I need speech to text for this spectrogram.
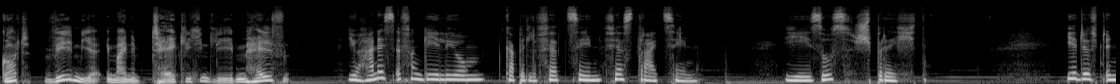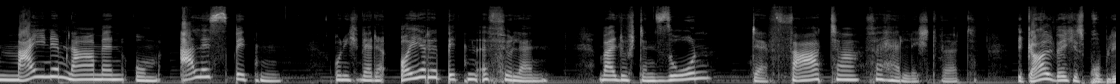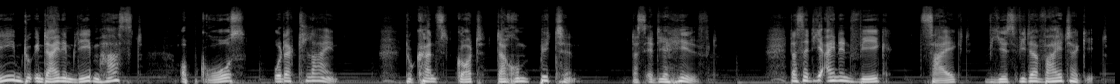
Gott will mir in meinem täglichen Leben helfen. Johannes Evangelium Kapitel 14 Vers 13 Jesus spricht Ihr dürft in meinem Namen um alles bitten und ich werde eure Bitten erfüllen, weil durch den Sohn der Vater verherrlicht wird. Egal welches Problem du in deinem Leben hast, ob groß oder klein, du kannst Gott darum bitten, dass er dir hilft, dass er dir einen Weg zeigt, wie es wieder weitergeht.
